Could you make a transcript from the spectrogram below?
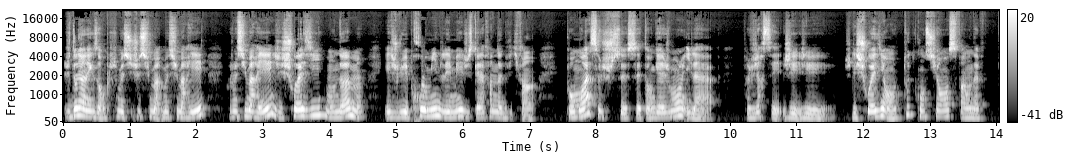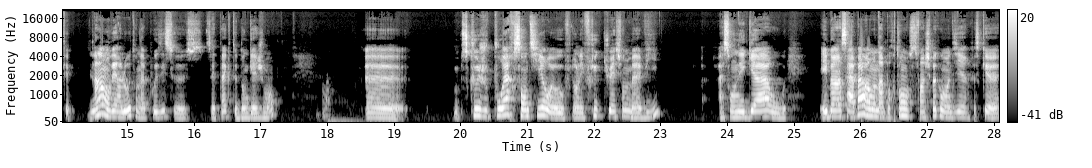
Je vais donner un exemple. Je me suis, je suis, me suis mariée quand je me suis mariée, j'ai choisi mon homme et je lui ai promis de l'aimer jusqu'à la fin de notre vie. Enfin, pour moi, ce, cet engagement, il a, enfin, je veux dire, c'est, j'ai, j'ai, je l'ai choisi en toute conscience. Enfin, on a l'un envers l'autre, on a posé ce, cet acte d'engagement. Euh, ce que je pourrais ressentir dans les fluctuations de ma vie à son égard ou eh ben ça n'a pas vraiment d'importance enfin je sais pas comment dire parce que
